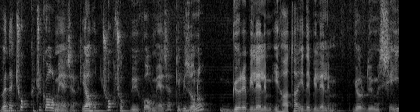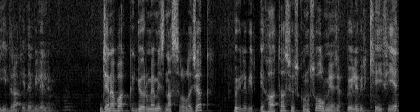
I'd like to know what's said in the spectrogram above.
ve de çok küçük olmayacak yahut çok çok büyük olmayacak ki biz onu görebilelim, ihata edebilelim, gördüğümüz şeyi idrak edebilelim. Cenab-ı Hakk'ı görmemiz nasıl olacak? Böyle bir ihata söz konusu olmayacak. Böyle bir keyfiyet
